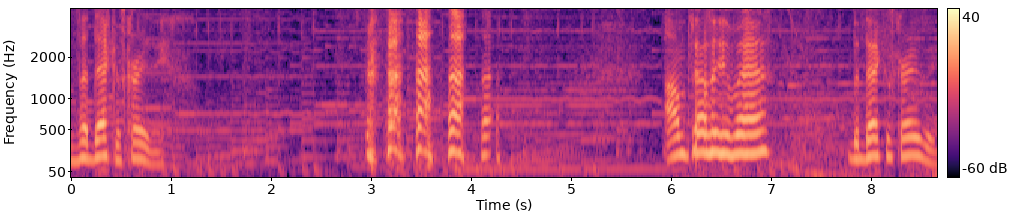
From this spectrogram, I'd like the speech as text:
The deck is crazy. I'm telling you, man. The deck is crazy.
